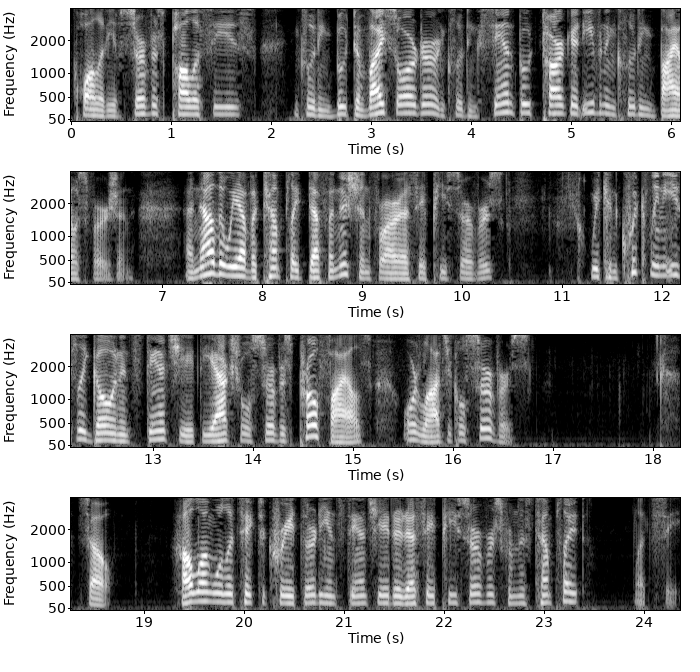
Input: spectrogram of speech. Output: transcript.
quality of service policies, including boot device order, including SAN boot target, even including BIOS version. And now that we have a template definition for our SAP servers, we can quickly and easily go and instantiate the actual service profiles or logical servers. So, how long will it take to create 30 instantiated SAP servers from this template? Let's see.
